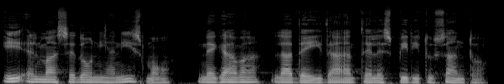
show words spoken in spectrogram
Y el macedonianismo negaba la deidad del Espíritu Santo,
